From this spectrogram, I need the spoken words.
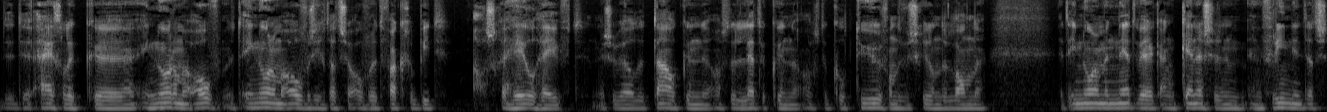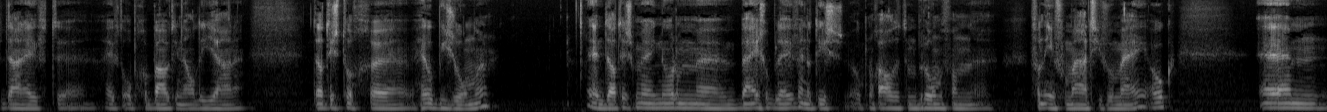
de, de eigenlijk enorme over, het enorme overzicht dat ze over het vakgebied als geheel heeft. Zowel de taalkunde als de letterkunde als de cultuur van de verschillende landen. Het enorme netwerk aan kennissen en vrienden dat ze daar heeft, uh, heeft opgebouwd in al die jaren. Dat is toch uh, heel bijzonder. En dat is me enorm uh, bijgebleven. En dat is ook nog altijd een bron van, van informatie voor mij ook. Um,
